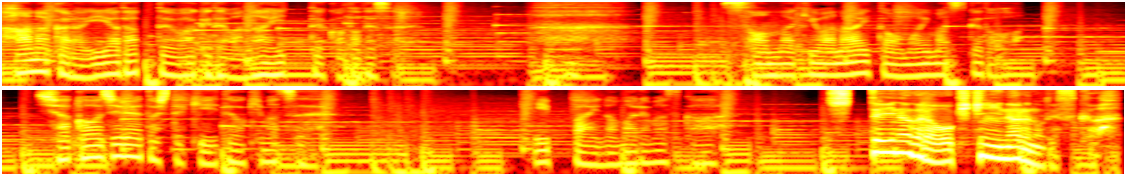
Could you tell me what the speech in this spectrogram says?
花から嫌だってわけではないってことです。そんな気はないと思いますけど社交辞令として聞いておきます。一杯飲まれますか？知っていながらお聞きになるのですか？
